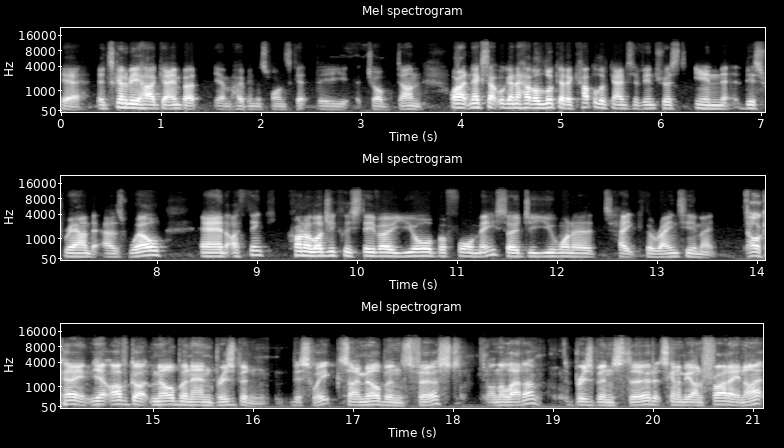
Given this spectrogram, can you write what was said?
yeah, it's going to be a hard game, but yeah, I'm hoping the Swans get the job done. All right, next up, we're going to have a look at a couple of games of interest in this round as well. And I think chronologically, Stevo, you're before me. So do you want to take the reins here, mate? Okay, yeah, I've got Melbourne and Brisbane this week. So Melbourne's first on the ladder, Brisbane's third. It's going to be on Friday night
